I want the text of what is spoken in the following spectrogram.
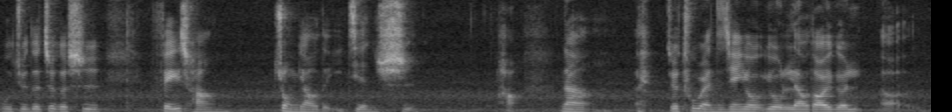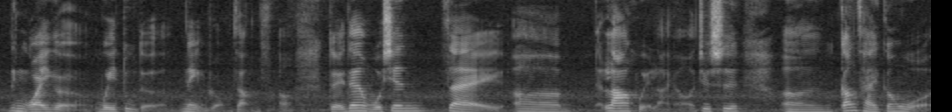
我觉得这个是非常重要的一件事。好，那哎，就突然之间又又聊到一个呃另外一个维度的内容，这样子啊，对。但我先再呃拉回来啊，就是嗯、刚才跟我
